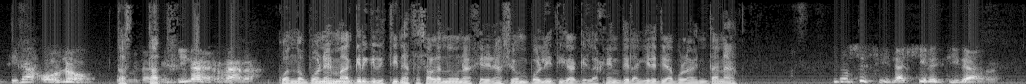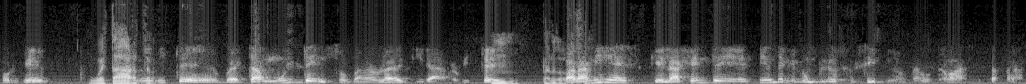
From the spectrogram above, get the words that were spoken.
Cristina o no, Porque la Argentina es rara. Cuando pones Macri y Cristina, ¿estás hablando de una generación política que la gente la quiere tirar por la ventana? No sé si la quiere tirar, porque ¿O está harta? mí, viste, está muy tenso para hablar de tirar, viste. Mm, perdón. Para sí. mí es que la gente entiende que cumplió su ciclo. Me gusta más esa frase.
